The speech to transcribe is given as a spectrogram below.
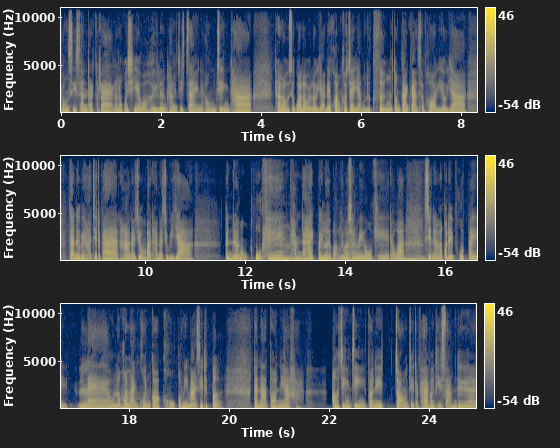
ช่วงซีซั่นแรกๆแล้วเราก็เชียร์ว่าเฮ้ยเรื่องทางจิตใจเนี่ยเอาจริงๆถ้า ถ้าเรารู้สึกว่าเราเราอยากได้ความเข้าใจอย่างลึกซึ้ง ต้องการการ support เยียวยา การเดินไปหาจิตแพทย์หานักจิตบำบัดหานักจิตวิทยาเป็นเรื่องโอเคอืมทำได้ไปเลยบอกเลยว่าฉันไม่โอเค แต่ว่าอืมสิ่งนั้นเราก็ได้พูดไปแล้ว แล้วก็อืมหลายคนก็โอ้โหก็มีมาเซียที่เปิด แต่ณตอนเนี้ยค่ะ เอาจริง ๆ ตอนนี้จองจิตแพทย์บางทีสามเดือน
